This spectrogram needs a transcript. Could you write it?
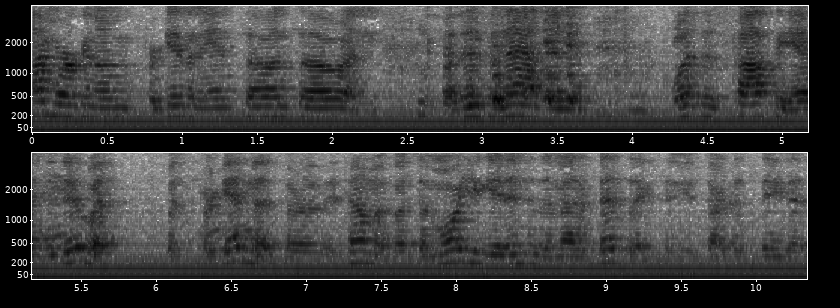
I'm working on forgiving Aunt so and so and this and that, and what does coffee have to do with with forgiveness or atonement? But the more you get into the metaphysics and you start to see that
